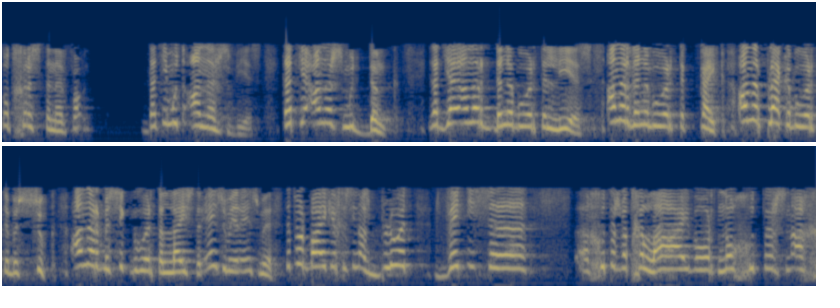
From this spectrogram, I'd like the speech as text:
tot Christene dat jy moet anders wees, dat jy anders moet dink, dat jy ander dinge behoort te lees, ander dinge behoort te kyk, ander plekke behoort te besoek, ander musiek behoort te luister en so meer en so meer. Dit word baie keer gesien as bloot wettiese uh, goeters wat gelaai word, nog goeters en ag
